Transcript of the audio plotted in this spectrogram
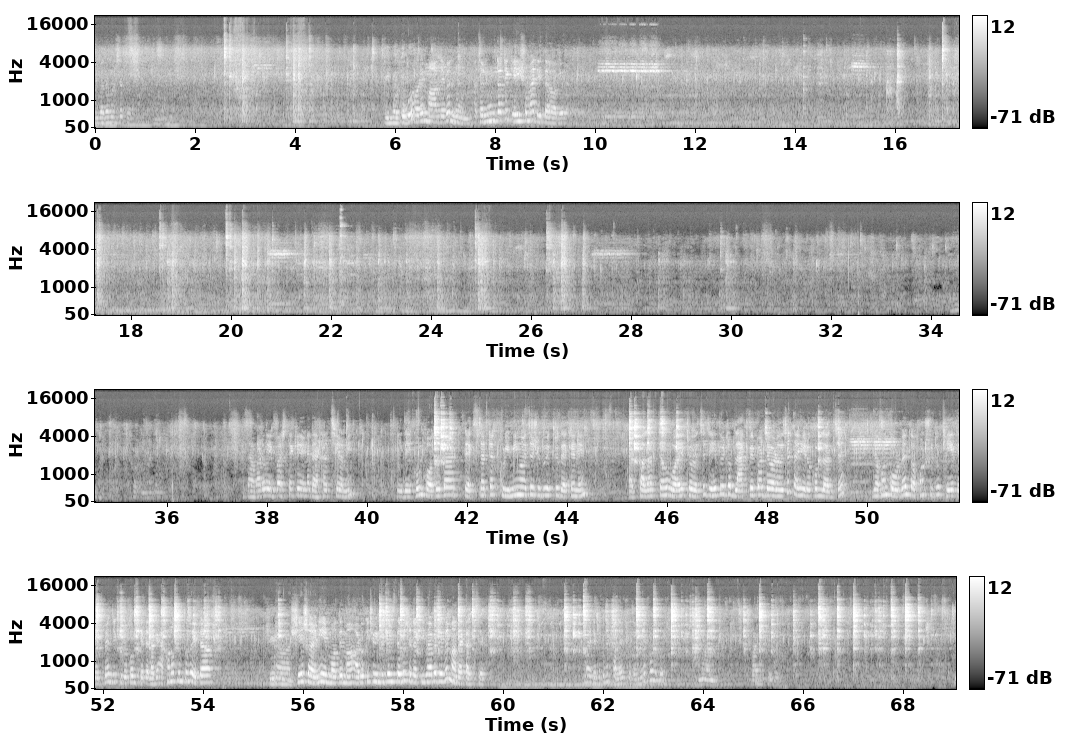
কাজু করছে তো। পরে মা দেবে নুন। আচ্ছা নুনটা ঠিক এই সময় দিতে হবে। আবারও এই পাশ থেকে এনে দেখাচ্ছি আমি। এই দেখুন কতটা টেক্সচারটা ক্রিমি হয়েছে শুধু একটু দেখে নিন। আর কালারটাও হোয়াইট হয়েছে যেহেতু এটা ব্ল্যাক পেপার দেওয়া রয়েছে তাই এরকম লাগছে। যখন করবেন তখন শুধু খেয়ে দেখবেন যে কীরকম খেতে লাগে। এখনও কিন্তু এটা শেষ হয়নি। এর মধ্যে মা আরও কিছু ইনগ্রিডিয়েন্টস দেবে সেটা কীভাবে দেবে মা দেখাচ্ছে। মা এটাকে তুমি থালায় ঢেলে নিয়ে করবে? না,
